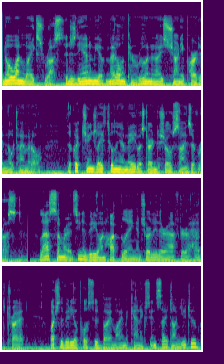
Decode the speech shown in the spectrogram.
No one likes rust. It is the enemy of metal and can ruin a nice shiny part in no time at all. The quick change lathe tooling I made was starting to show signs of rust. Last summer I had seen a video on hot bluing and shortly thereafter I had to try it. Watch the video posted by My Mechanics Insight on YouTube.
